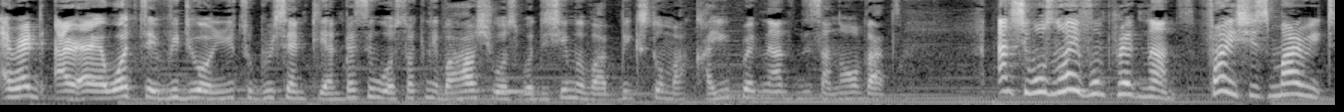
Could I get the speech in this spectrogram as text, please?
I read I, I watched a video on YouTube recently and person was talking about how she was body shaming of her big stomach. Are you pregnant? This and all that. And she was not even pregnant. Fine, she's married.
